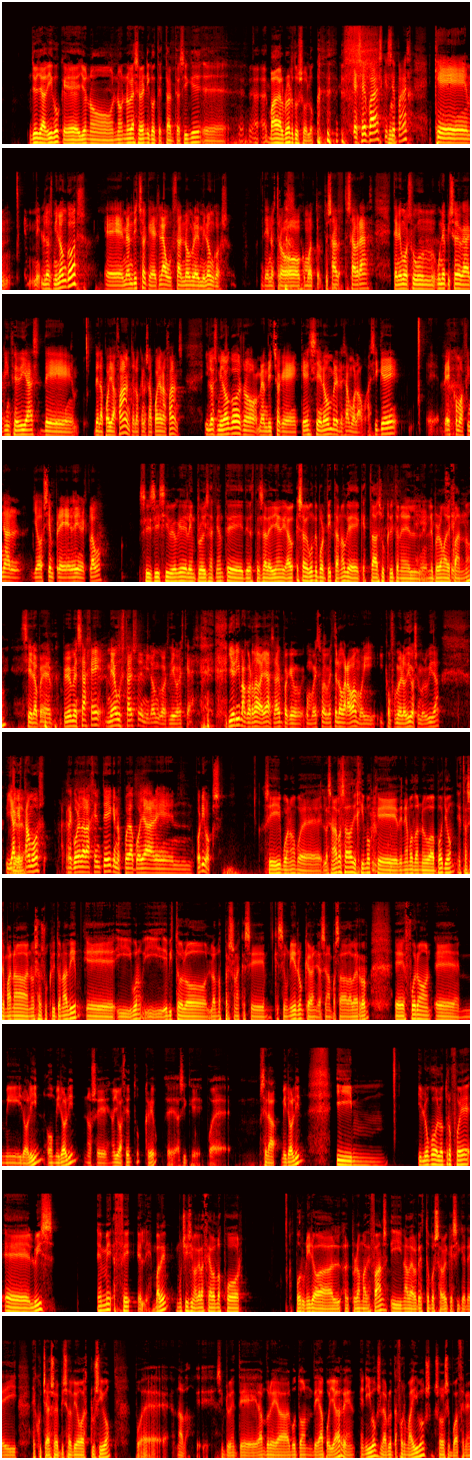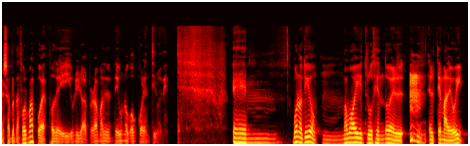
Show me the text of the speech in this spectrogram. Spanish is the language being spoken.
Yo ya digo que yo no, no, no voy a saber ni contestarte, así que eh, vas a hablar tú solo. que sepas, que bueno. sepas que los milongos eh, me han dicho que les ha gustado el nombre de Milongos. De nuestro, como tú, sab, tú sabrás, tenemos un, un, episodio cada 15 días de, del apoyo a fans, de los que nos apoyan a fans. Y los Milongos no, me han dicho que, que ese nombre les ha molado. Así que eh, ves como al final yo siempre doy en el clavo. Sí, sí, sí, veo que la improvisación te, te, te sale bien. Eso es algún deportista, ¿no? Que, que está suscrito en el, en el programa de fans, ¿no? Sí, el primer mensaje, me ha gustado eso de milongos. Digo, hostias. Yo ni me acordaba ya, ¿sabes? Porque como eso a veces lo grabamos y, y conforme lo digo se me olvida. Y ya, que estamos, recuerda a la gente que nos puede apoyar en por iVoox. Sí, bueno, pues la semana pasada dijimos que teníamos dos nuevos apoyos. Esta semana no se ha suscrito nadie. Eh, y bueno, y he visto lo, las dos personas que se, que se unieron, que ya la semana pasada daba error, eh, fueron eh, Mirolín o Mirolin, no sé, no lleva acento, creo. Eh, así que, pues, será Mirolin. Y, y luego el otro fue Luis MCL, ¿vale? Muchísimas gracias a los dos por por uniros al, programa de fans y nada, el resto pues saber que si queréis escuchar esos episodios exclusivos pues nada, simplemente dándole al botón de apoyar en iVoox, en, la plataforma iVoox, solo se puede hacer en esa plataforma, pues podéis uniros al programa desde 1,49. Eh, bueno, tío, mm, vamos a ir introduciendo el, el tema de hoy.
